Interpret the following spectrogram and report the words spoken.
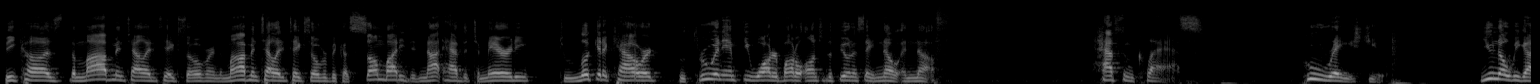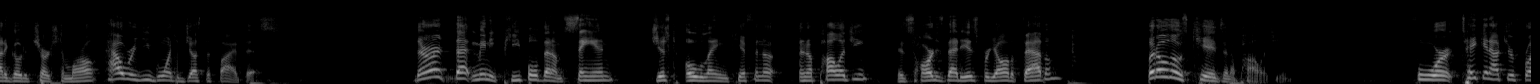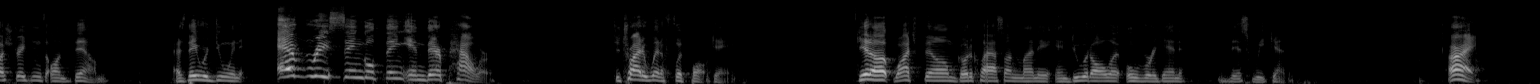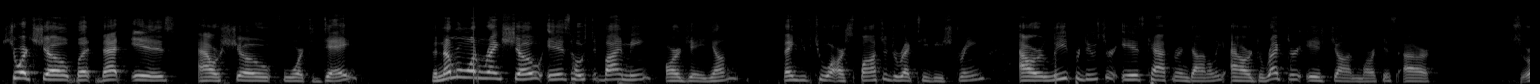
because the mob mentality takes over and the mob mentality takes over because somebody did not have the temerity to look at a coward who threw an empty water bottle onto the field and say no enough. Have some class. Who raised you? You know we got to go to church tomorrow. How are you going to justify this? There aren't that many people that I'm saying just owe Lane Kiffin a, an apology, as hard as that is for y'all to fathom. But owe those kids an apology for taking out your frustrations on them as they were doing every single thing in their power to try to win a football game. Get up, watch film, go to class on Monday, and do it all over again this weekend. All right, short show, but that is our show for today. The number one ranked show is hosted by me, RJ Young. Thank you to our sponsor, DirecTV Stream. Our lead producer is Catherine Donnelly. Our director is John Marcus. Our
